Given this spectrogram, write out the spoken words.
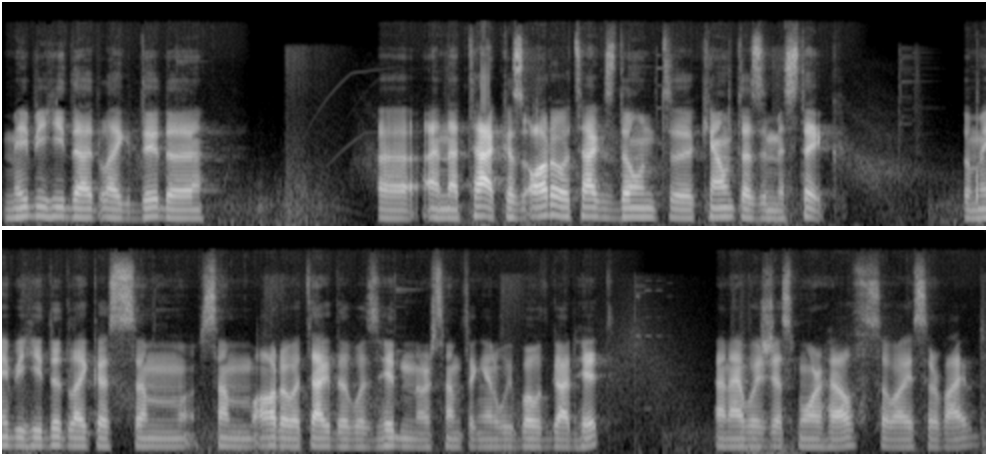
Maybe he that like did a uh, an attack because auto attacks don't uh, count as a mistake. So maybe he did like a some some auto attack that was hidden or something, and we both got hit, and I was just more health, so I survived.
